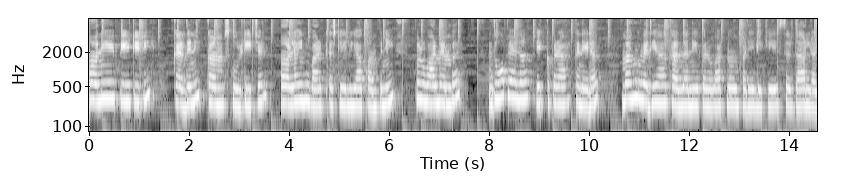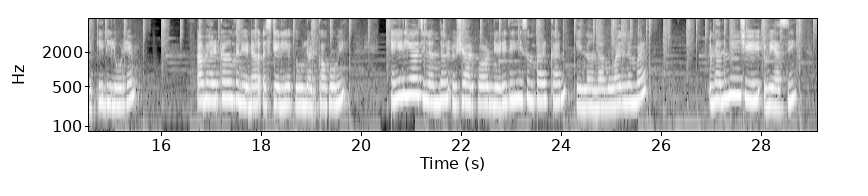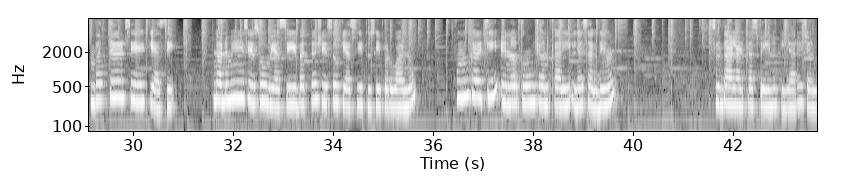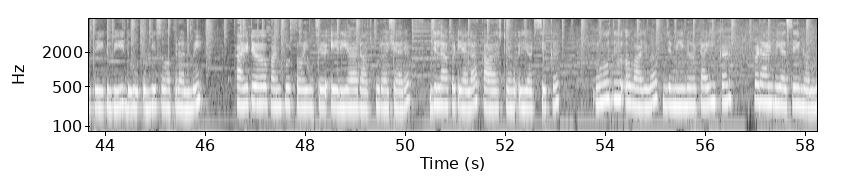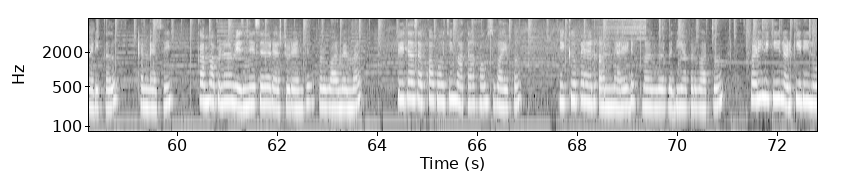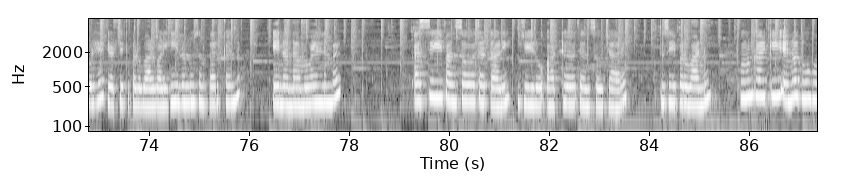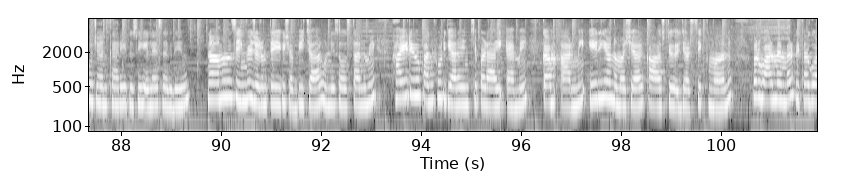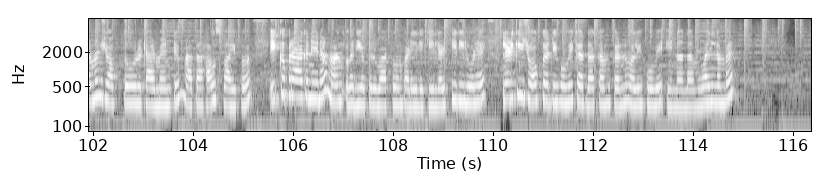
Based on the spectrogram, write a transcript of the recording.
ਹਾਨੀ ਪੀਟੀਟੀ ਕਰਦੇ ਨੇ ਕੰਮ school teacher online work Australia company ਪਰਿਵਾਰ ਮੈਂਬਰ ਦੋ ਭੈਣਾਂ, ਇੱਕ ਭਰਾ, ਕੈਨੇਡਾ। ਮੰਗ ਵਧੀਆ ਖਾਨਦਾਨੀ ਪਰਿਵਾਰ ਤੋਂ ਪੜ੍ਹੇ ਲਿਖੇ ਸਰਦਾਰ ਲੜਕੇ ਦੀ ਲੋੜ ਹੈ। ਅਮਰੀਕਾ, ਕੈਨੇਡਾ, ਆਸਟ੍ਰੇਲੀਆ ਤੋਂ ਲੜਕਾ ਹੋਵੇ। ਏਰੀਆ ਜਲੰਧਰ, ਹੁਸ਼ਿਆਰਪੁਰ ਨੇੜੇ ਦੇ ਹੀ ਸੰਪਰਕ ਕਰਨ। ਇਹਨਾਂ ਦਾ ਮੋਬਾਈਲ ਨੰਬਰ 9682 7281 99682 7281 ਤੁਸੀਂ ਪਰਿਵਾਰ ਨੂੰ ਫੋਨ ਕਰਕੇ ਇਹਨਾਂ ਤੋਂ ਜਾਣਕਾਰੀ ਲੈ ਸਕਦੇ ਹੋ। ਸਰਦਾਰ ਲੜਕਾ ਸਪੇਨ ਪੀਆਰ ਜਨਮ ਤਰੀਕ 20 2 1993 height 5 foot 9 inch, area Rajpura ਸ਼ਹਿਰ, ਜ਼ਿਲ੍ਹਾ ਪਟਿਆਲਾ, ਕਾਸਟ ਜੱਟ ਸਿੱਖ। ਆਵਾਜ਼ਵਾ ਜ਼ਮੀਨ 2.5 ਏਕੜ, ਪੜ੍ਹਾਈ ਬੀਐਸਸੀ ਨਾਨ ਮੈਡੀਕਲ ਐਮਐਸਸੀ ਕੰਮ ਆਪਣਾ ਬਿਜ਼ਨਸ ਰੈਸਟੋਰੈਂਟ ਪਰਿਵਾਰ ਮੈਂਬਰ ਪਿਤਾ ਸਬਕਾ ਫੌਜੀ, ਮਾਤਾ ਹਾਊਸ ਵਾਈਫ ਇੱਕ ਭੈਣ ਅਨਮੈਰਿਡ, ਮੰਗ ਵਧੀਆ ਪਰਿਵਾਰ ਤੋਂ। ਪੜ੍ਹੀ ਲਿਖੀ ਲੜਕੀ ਦੀ ਲੋੜ ਹੈ ਜਰਸਿਕ ਪਰਿਵਾਰ ਵਾਲੇ ਹੀ ਇਹਨਾਂ ਨੂੰ ਸੰਪਰਕ ਕਰਨ। ਇਹਨਾਂ ਦਾ ਮੋਬਾਈਲ ਨੰਬਰ 80543 08304 ਤੁਸੀਂ ਪਰਿਵਾਰ ਨੂੰ ਫੋਨ ਕਰਕੇ ਇਹਨਾਂ ਤੋਂ ਹੋਰ ਜਾਣਕਾਰੀ ਤੁਸੀਂ ਲੈ ਸਕਦੇ ਹੋ। ਨਾਮ ਸਿੰਘ, ਜਨਮ ਤਰੀਕ 26/4/1997 ਹਾਈਟ 5 ਫੁੱਟ 11 ਇੰਚ ਪੜ੍ਹਾਈ ਐਮਏ ਕਮ ਆਰਮੀ ਏਰੀਆ ਨਵਾਂਸ਼ਹਿਰ ਕਾਸਟ ਜਰਸਿਕ ਮਾਨ ਪਰਿਵਾਰ ਮੈਂਬਰ ਪਿਤਾ ਗਵਰਨਮੈਂਟ ਜੌਬ ਤੋਂ ਰਿਟਾਇਰਮੈਂਟ ਮਾਤਾ ਹਾਊਸ ਵਾਈਫ ਇੱਕ ਭਰਾ ਕੈਨੇਡਾ ਮੰਗ ਵਧੀਆ ਪਰਿਵਾਰ ਤੋਂ ਪੜ੍ਹੇ ਲਿਖੀ ਲੜਕੀ ਦੀ ਲੋੜ ਹੈ ਲੜਕੀ ਜੌਬ ਕਰਦੀ ਹੋਵੇ ਘਰ ਦਾ ਕੰਮ ਕਰਨ ਵਾਲੀ ਹੋਵੇ ਇਹਨਾਂ ਦਾ ਮੋਬਾਈਲ ਨੰਬਰ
